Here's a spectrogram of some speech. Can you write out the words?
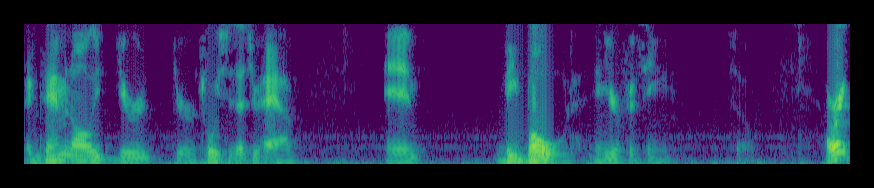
examine all your your choices that you have, and be bold in year 15. So, all right,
